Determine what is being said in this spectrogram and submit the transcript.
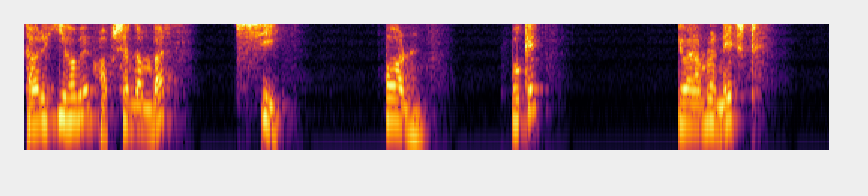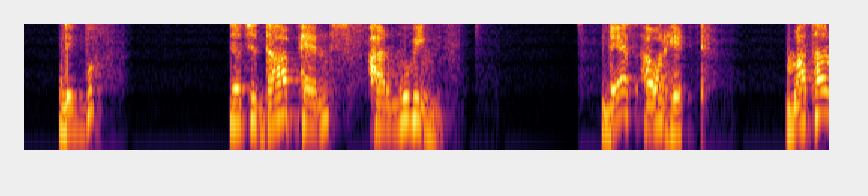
তাহলে কি হবে? Option number C on okay এবার আমরা নেক্সট দেখব। হচ্ছে the fans are moving dash our head মাথার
